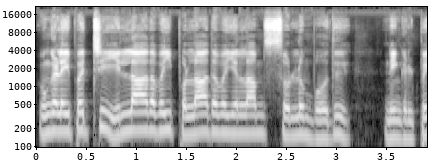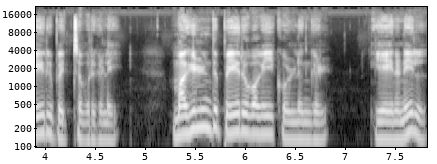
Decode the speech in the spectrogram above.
உங்களை பற்றி இல்லாதவை பொல்லாதவையெல்லாம் சொல்லும்போது நீங்கள் பேறு பெற்றவர்களே மகிழ்ந்து பேறு வகை கொள்ளுங்கள். ஏனெனில்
